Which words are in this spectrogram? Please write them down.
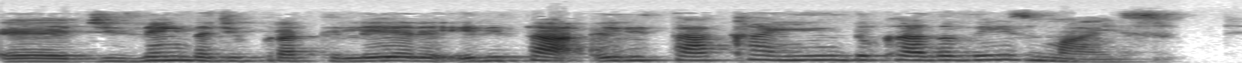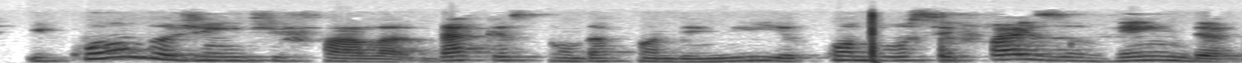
é, de venda de prateleira, ele está ele tá caindo cada vez mais. E quando a gente fala da questão da pandemia, quando você faz a venda,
